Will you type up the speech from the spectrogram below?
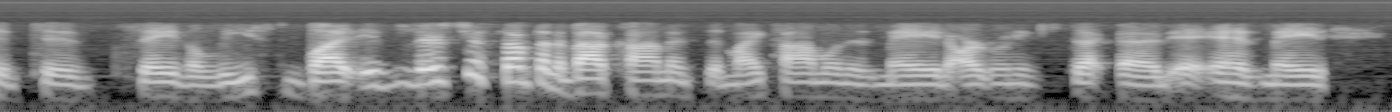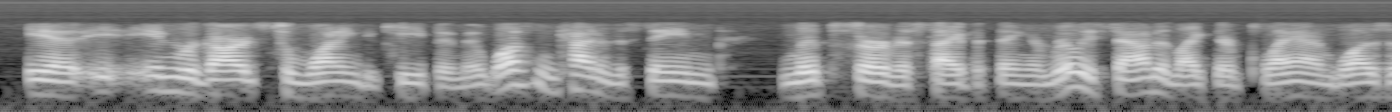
to, to say the least, but it, there's just something about comments that Mike Tomlin has made, Art Rooney uh, has made in, in regards to wanting to keep him. It wasn't kind of the same lip service type of thing. It really sounded like their plan was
